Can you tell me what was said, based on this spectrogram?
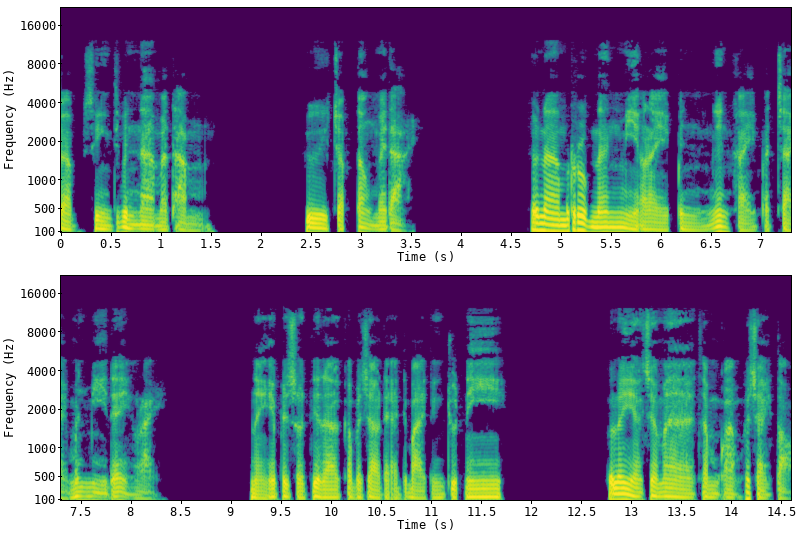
กับสิ่งที่เป็นนามธรรม คือจับต้องไม่ได้ เจ้านามรูปนั้นมีอะไรเป็นเงื่อนไขปัจจัยมันมีได้อย่างไร ใน episode ที่แล้วข้าพเจ้าได้อธิบายถึงจุดนี้ ก็เลยอยากจะมาทำความเข้าใจต่อ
